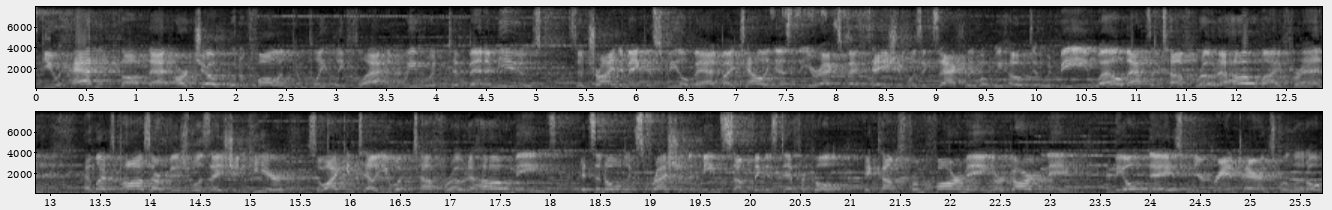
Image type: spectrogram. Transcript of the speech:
If you hadn't thought that, our joke would have fallen completely flat and we wouldn't have been amused. So, trying to make us feel bad by telling us that your expectation was exactly what we hoped it would be, well, that's a tough row to hoe, my friend. And let's pause our visualization here so I can tell you what tough row to hoe means. It's an old expression that means something is difficult. It comes from farming or gardening. In the old days, when your grandparents were little,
